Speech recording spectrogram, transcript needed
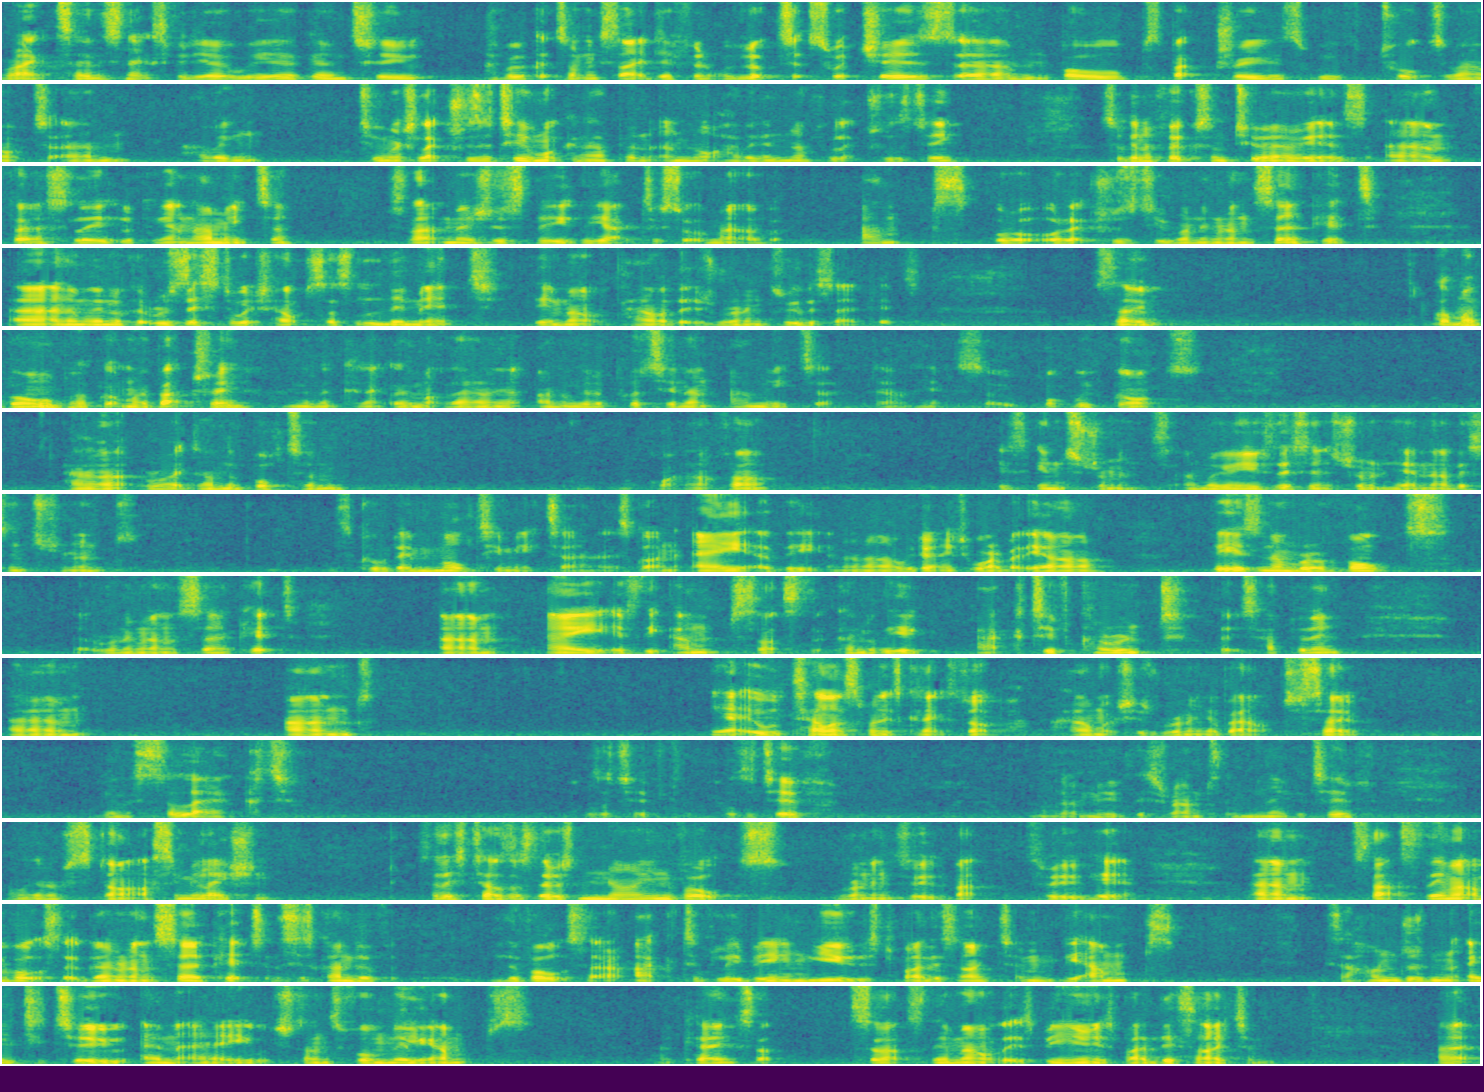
Right, so in this next video we are going to have a look at something slightly different. We've looked at switches, um, bulbs, batteries, we've talked about um, having too much electricity and what can happen and not having enough electricity. So we're going to focus on two areas. Um, firstly, looking at an ammeter. So that measures the, the active sort of amount of amps or, or electricity running around the circuit. Uh, and then we're going to look at resistor, which helps us limit the amount of power that is running through the circuit. So I've got my bulb, I've got my battery, I'm going to connect them up there and I'm going to put in an ammeter down here. So what we've got uh, right down the bottom, not quite that far, is instruments. And we're going to use this instrument here. Now this instrument is called a multimeter and it's got an A, a V and an R. We don't need to worry about the R. V is the number of volts that are running around the circuit. Um, a is the amps, that's the kind of the active current that is happening. Um, and yeah, it will tell us when it's connected up how much is running about. So I'm going to select positive to positive. I'm going to move this around to the negative. I'm going to start our simulation. So this tells us there's nine volts running through the back through here. Um, so that's the amount of volts that are going around the circuit. This is kind of the volts that are actively being used by this item, the amps. It's 182 MA, which stands for milliamps. Okay, so, that, so that's the amount that is being used by this item. Uh,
